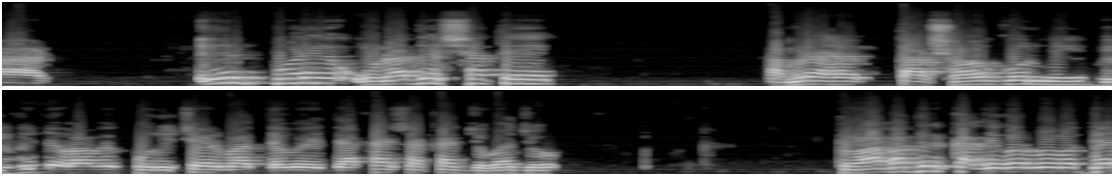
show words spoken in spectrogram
আর এরপরে ওনাদের সাথে আমরা তার সহকর্মী বিভিন্ন ভাবে পরিচয়ের মাধ্যমে দেখা সাক্ষাৎ যোগাযোগ। তো আমাদের কাজকর্মের মধ্যে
